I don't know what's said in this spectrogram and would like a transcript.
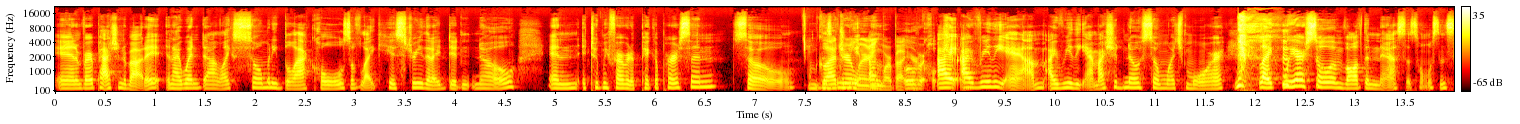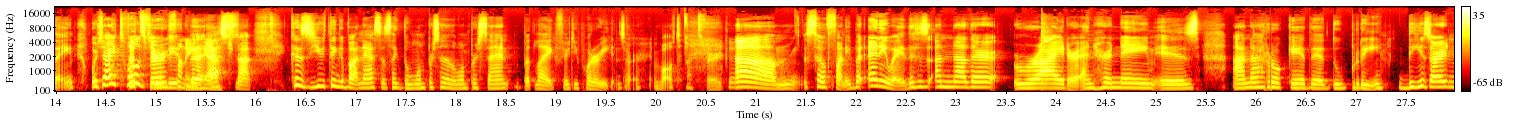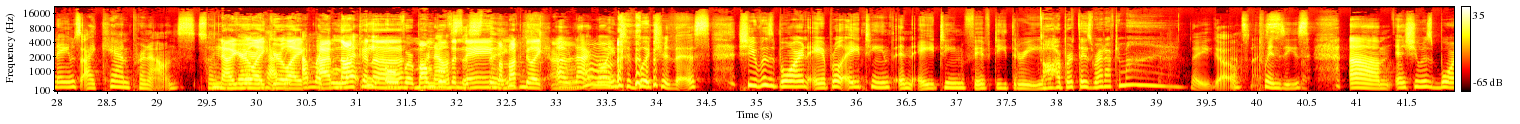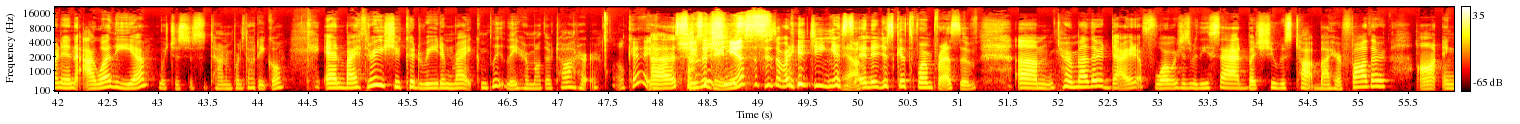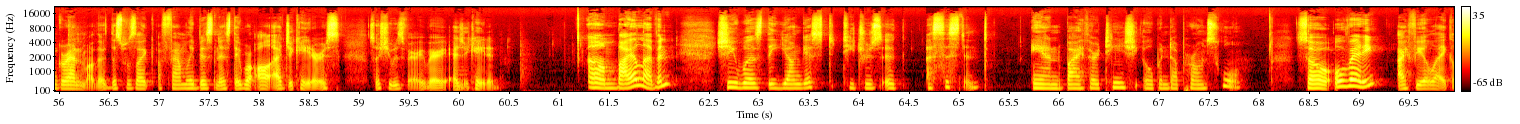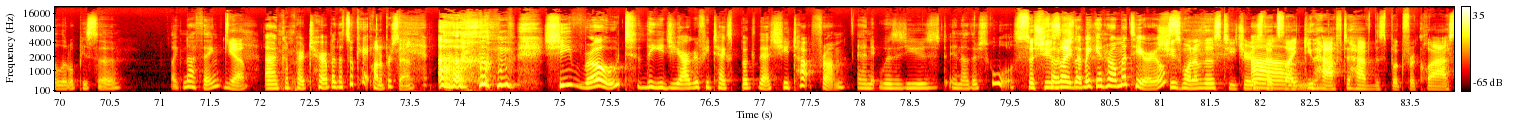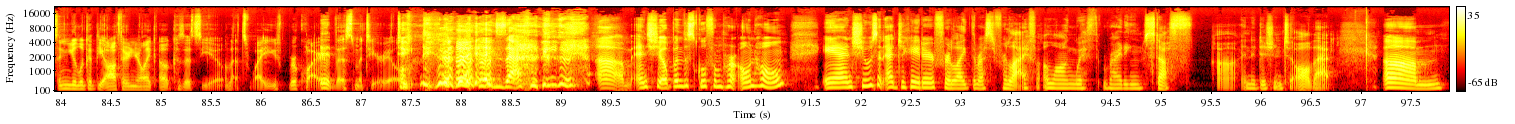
and I'm very passionate about it. And I went down like so many black holes of like history that I didn't know, and it took me forever to pick a person. So I'm glad you're learning a- more about your I, culture. I really am. I really am. I should know so much more. like we are so involved in NASA, it's almost insane. Which I told That's you very the, funny, the yes. astronaut because you think about NASA, it's like the one percent of the one percent, but like 50 Puerto Ricans are involved. That's very good. Um, so funny. But anyway, this is another writer, and her name is Ana Roque de Duprey. These are names I can pronounce. So I'm now you're like happy. you're like I'm, not "Let me gonna mumble the name. I'm not gonna be like I'm not "Uh-huh." going to butcher this. She was born April 18th in 1853. Oh, her birthday's right after mine. There you go. That's nice. Twinsies. Um, and she was born in Aguadilla, which is just a town in Puerto Rico. And by three, she could read and write completely. Her mother taught her. Okay, Uh, so she's a genius. She's, already a genius, Yeah. and it just gets more impressive. Um, her mother died at four, which is really sad, but she was taught by her father, aunt, and grandmother. This was like a family business. They were all educators, so she was very, very educated. Um, by 11, she was the youngest teacher's assistant, and by 13, she opened up her own school. So already, I feel like a little piece of like nothing yeah, uh, compared to her, but that's okay. hundred percent. Um, she wrote the geography textbook that she taught from, and it was used in other schools. So she's like- making her own materials. She's one of those teachers that's like, you Um, have to have this book for class, and you look at the author and you're like, oh, because it's you. That's why you require It- this material. exactly. Um, and she opened the school from her own home, and she was an educator for like the rest of her life, along with writing stuff. Uh, in addition to all that, um,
